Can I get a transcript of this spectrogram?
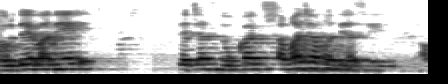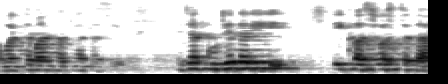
दुर्दैवाने त्याच्यात लोकां समाजामध्ये असेल वर्तमानपत्रात असेल याच्यात कुठेतरी एक अस्वस्थता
